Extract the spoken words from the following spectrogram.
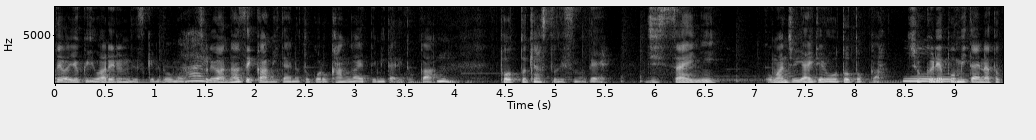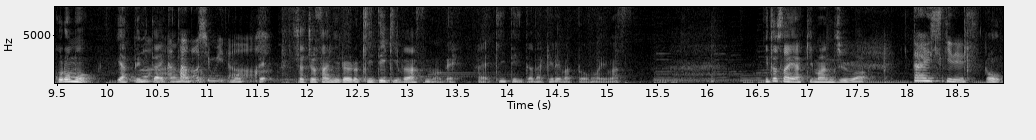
ではよく言われるんですけれども、はい。それはなぜかみたいなところを考えてみたりとか、うん。ポッドキャストですので実際におまんじゅう焼いてる音とか食レポみたいなところもやってみたいかなと思って。社長さんにいろいろ聞いていきますので、はい、聞いていただければと思います。伊藤さん焼きまんじゅうは？大好きです。お。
